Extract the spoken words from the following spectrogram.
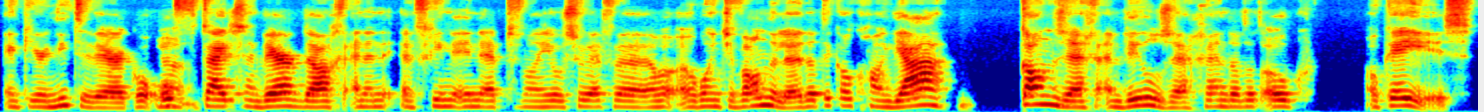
een keer niet te werken. Of tijdens een werkdag en een, een vriendin in hebt van... joh, zo even een, een rondje wandelen? Dat ik ook gewoon ja kan zeggen en wil zeggen. En dat het ook oké is.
